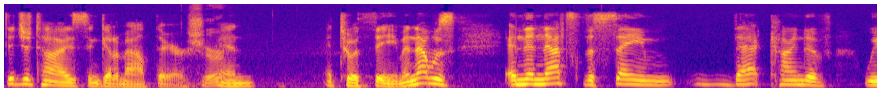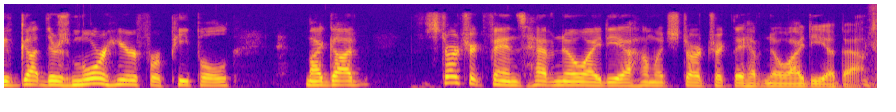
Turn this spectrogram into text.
digitized and get them out there. Sure. And, and to a theme. And that was and then that's the same that kind of we've got there's more here for people. My God, Star Trek fans have no idea how much Star Trek they have no idea about.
